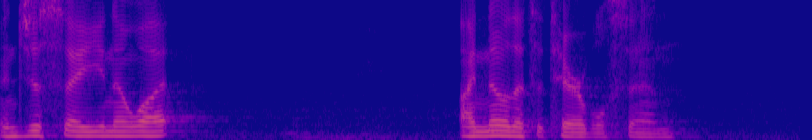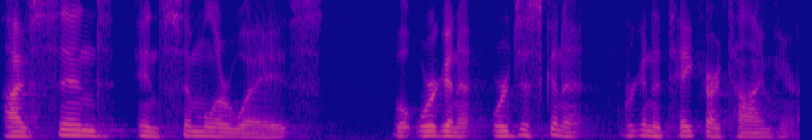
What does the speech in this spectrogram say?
and just say, you know what? I know that's a terrible sin. I've sinned in similar ways, but we're gonna, we're just gonna, we're gonna take our time here.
